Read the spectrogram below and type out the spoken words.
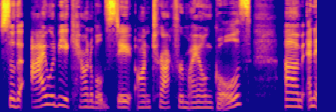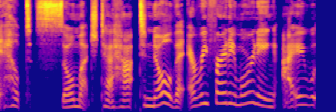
so that I would be accountable to stay on track for my own goals. Um, and it helped so much to have, to know that every Friday morning I, w-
